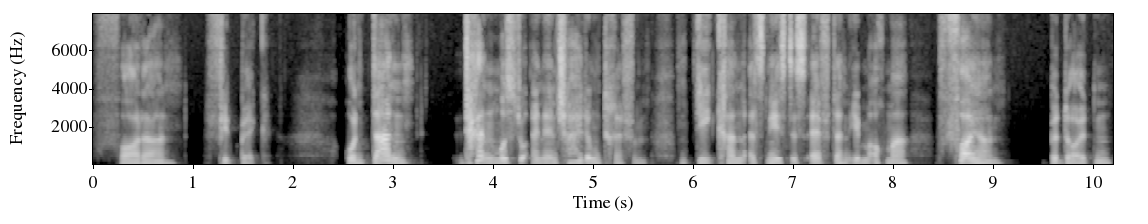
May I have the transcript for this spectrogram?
fordern, Feedback. Und dann, dann musst du eine Entscheidung treffen. Und die kann als nächstes F dann eben auch mal feuern bedeuten,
